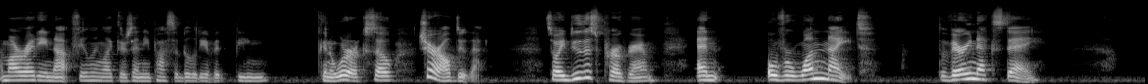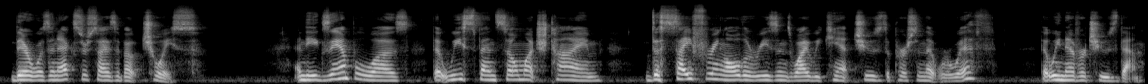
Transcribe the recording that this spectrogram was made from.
I'm already not feeling like there's any possibility of it being going to work. So, sure, I'll do that. So I do this program. And over one night, the very next day, there was an exercise about choice and the example was that we spend so much time deciphering all the reasons why we can't choose the person that we're with that we never choose them.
